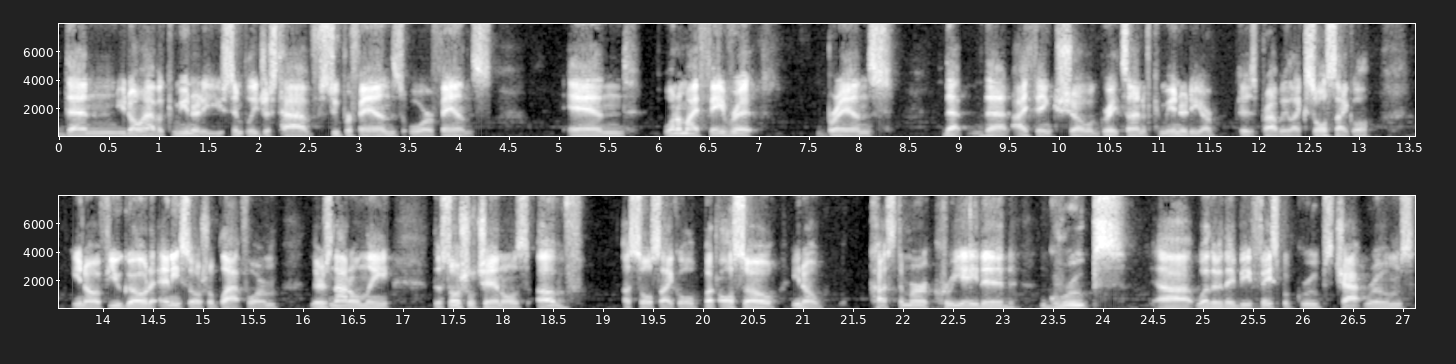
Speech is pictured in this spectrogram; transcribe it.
then you don't have a community. You simply just have super fans or fans. And one of my favorite brands that that I think show a great sign of community are is probably like Soul Cycle. You know, if you go to any social platform, there's not only the social channels of a Soul Cycle, but also you know customer created groups, uh, whether they be Facebook groups, chat rooms,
